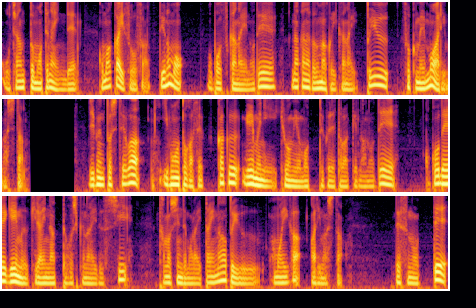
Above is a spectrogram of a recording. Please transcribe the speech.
ーをちゃんと持てないんで、細かい操作っていうのもおぼつかないので、なかなかうまくいかないという側面もありました。自分としては妹がせっかくゲームに興味を持ってくれたわけなので、ここでゲーム嫌いになってほしくないですし、楽しんでもらいたいなという思いがありました。ですので、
